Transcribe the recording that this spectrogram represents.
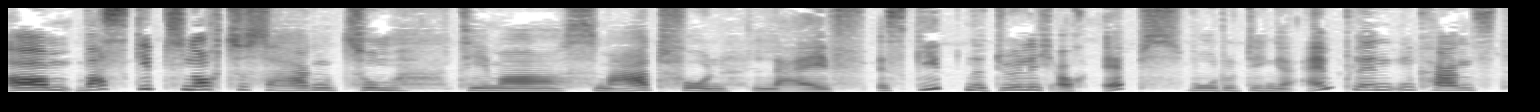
Ähm, was gibt es noch zu sagen zum Thema Smartphone Live? Es gibt natürlich auch Apps, wo du Dinge einblenden kannst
